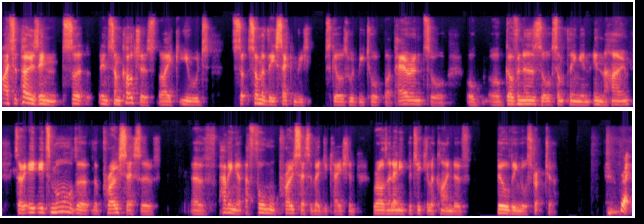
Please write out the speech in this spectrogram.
I suppose in in some cultures, like you would, some of these secondary skills would be taught by parents or or, or governors or something in, in the home. So it, it's more the the process of of having a, a, formal process of education rather than any particular kind of building or structure. Right.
